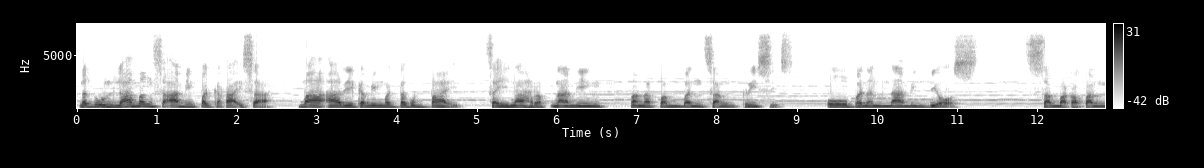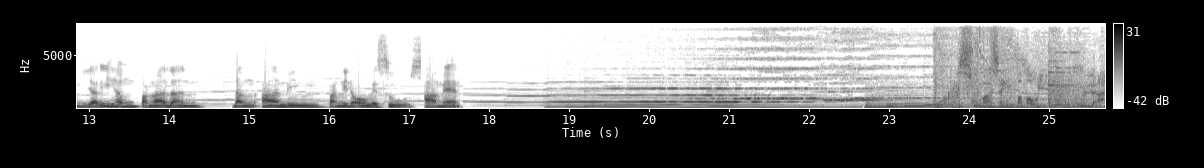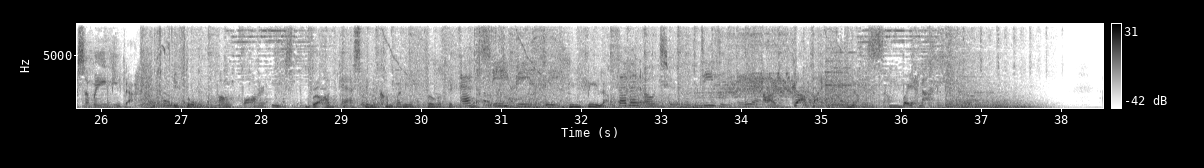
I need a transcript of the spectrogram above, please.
na doon lamang sa aming pagkakaisa, maaari kaming magtagumpay sa hinaharap naming mga pambansang krisis. O banal naming Diyos, sa makapangyarihang pangalan ng aming Panginoong Yesus. Amen. Sumasahing papawid mula sa Maynila. Ito ang Far East Broadcasting Company Philippines. FEBC Himpilang 702 DZAM. agapay ng sambayanan.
